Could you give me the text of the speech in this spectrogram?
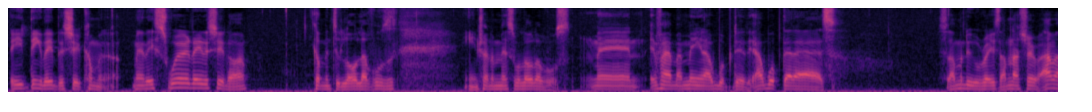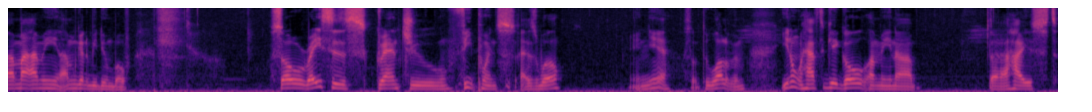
they think they the shit coming up. Man, they swear they the shit are coming to low levels and trying to mess with low levels. Man, if I had my main, I whooped it. I whooped that ass. So I'm gonna do a race. I'm not sure. I'm, I'm, I mean, I'm gonna be doing both. So races grant you feat points as well. And yeah, so do all of them. You don't have to get gold. I mean, uh, the highest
